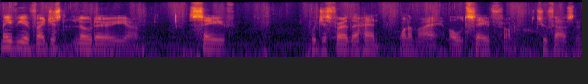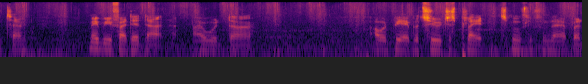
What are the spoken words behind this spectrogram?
maybe if I just load a um, save, which is further ahead, one of my old saves from 2010, maybe if I did that, I would uh, I would be able to just play it smoothly from there. But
